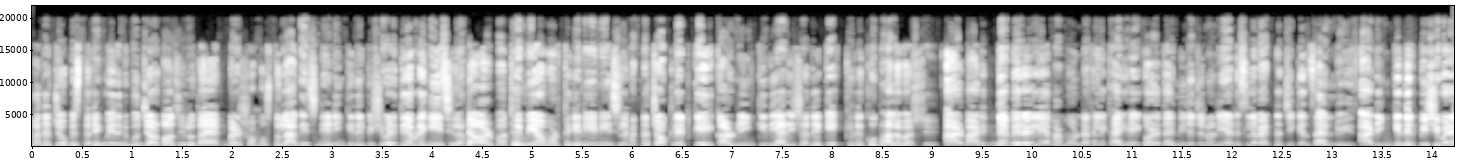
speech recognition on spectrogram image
আমাদের চব্বিশ তারিখ মেদিনীপুর যাওয়ার কথা ছিল, তাই একবারে সমস্ত লাগেজ নিয়ে রিঙ্কিদির পিসি বাড়িতে আমরা গিয়েছিলাম। যাওয়ার পথে মিয়ামোর থেকে নিয়ে নিয়েছিলাম একটা চকলেট কেক। কারণ রিঙ্কি দিয়ে আর ঈশাদি কেক খেতে খুব ভালোবাসে। আর বাড়িতে দিয়ে বেরোলে আমার মনটা খালি খাই খাই করে, তাই নিজের জন্য নিয়ে এনেছিলাম একটা চিকেন স্যান্ডউইচ। আর রিঙ্কিদির পিসি বাড়ি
